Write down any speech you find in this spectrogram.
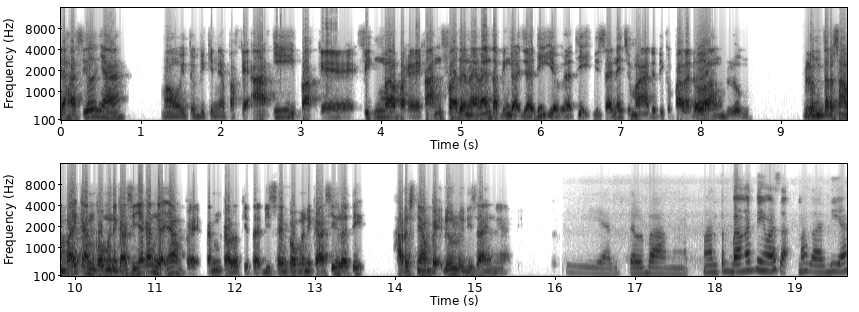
ada hasilnya. Mau itu bikinnya pakai AI, pakai Figma, pakai Canva dan lain-lain, tapi nggak jadi, ya berarti desainnya cuma ada di kepala doang, belum belum tersampaikan komunikasinya kan nggak nyampe kan kalau kita desain komunikasi berarti harus nyampe dulu desainnya. Iya betul banget, mantep banget nih mas Mas Ardi ya.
